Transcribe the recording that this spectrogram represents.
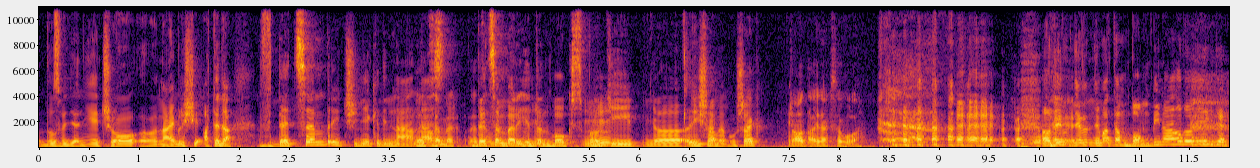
dozvedia niečo najbližšie. A teda v decembri, či niekedy na... na- December, december december. je ten box proti e, Ríšavemu, však? No, tak, tak sa volá. Ale ne, ne, nemá tam bomby náhodou niekde?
